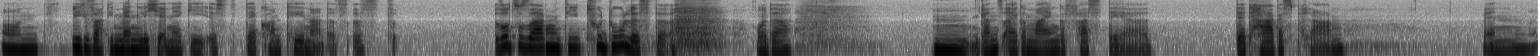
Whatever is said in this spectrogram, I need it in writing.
Und wie gesagt, die männliche Energie ist der Container. Das ist sozusagen die To-Do-Liste oder ganz allgemein gefasst der, der Tagesplan. Wenn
